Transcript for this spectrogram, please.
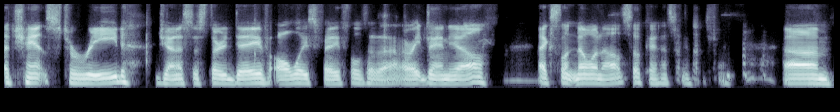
a chance to read Genesis 30? Dave, always faithful to that. All right, Danielle. Excellent. No one else. Okay, that's good. Um,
